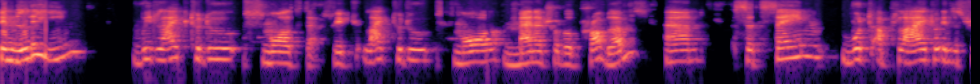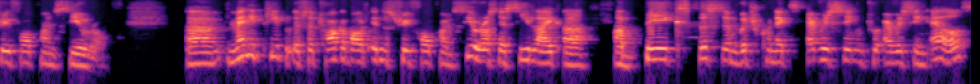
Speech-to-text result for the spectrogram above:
In Lean, we like to do small steps. We like to do small, manageable problems. And the same would apply to Industry 4.0. Um, many people, if they talk about Industry 4.0, they see like a, a big system which connects everything to everything else,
